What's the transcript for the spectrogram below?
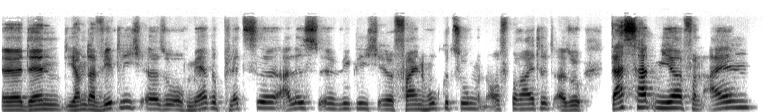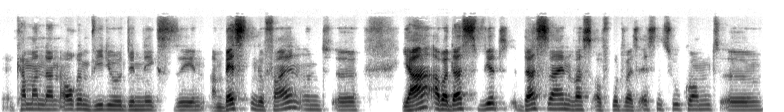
Äh, denn die haben da wirklich äh, so auch mehrere Plätze, alles äh, wirklich äh, fein hochgezogen und aufbereitet. Also das hat mir von allen, kann man dann auch im Video demnächst sehen, am besten gefallen. Und äh, ja, aber das wird das sein, was auf Rot-Weiß Essen zukommt. Äh,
